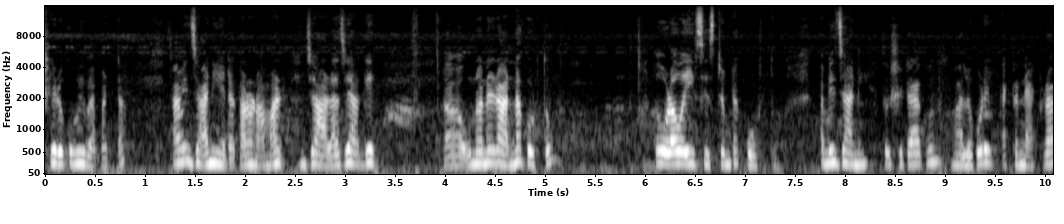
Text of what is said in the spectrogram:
সেরকমই ব্যাপারটা। আমি জানি এটা, কারণ আমার যারা যে আগে উনানে রান্না করতো, তো ওরাও এই সিস্টেমটা করতো। আমি জানি, তো সেটা এখন ভালো করে একটা ন্যাকড়া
